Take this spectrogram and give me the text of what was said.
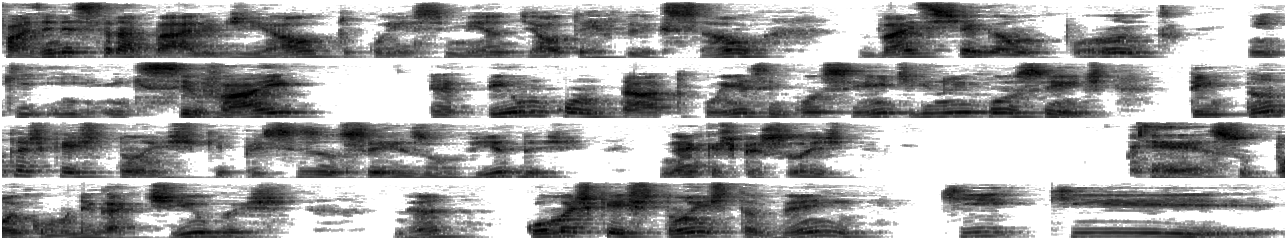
fazendo esse trabalho de autoconhecimento, de autorreflexão, vai se chegar a um ponto em que, em, em que se vai é, ter um contato com esse inconsciente e no inconsciente tem tantas questões que precisam ser resolvidas, né, que as pessoas é, supõem como negativas, né, como as questões também que, que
